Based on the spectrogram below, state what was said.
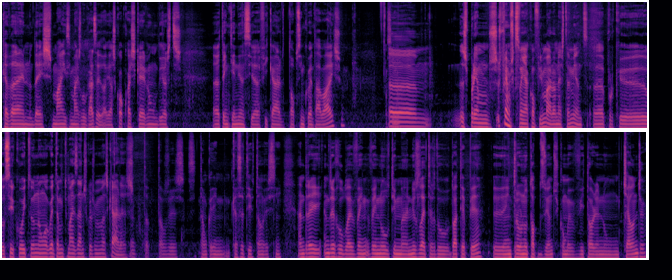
cada ano desce mais e mais lugares. Aliás, quaisquer um destes uh, tem tendência a ficar top 50 abaixo. Uh, esperemos, esperemos que se venha a confirmar, honestamente, uh, porque o circuito não aguenta muito mais anos com as mesmas caras. ta- Talvez está um bocadinho cansativo, talvez sim. Andrei, Andrei Rublev vem, vem no última newsletter do, do ATP, eh, entrou no top 200 com uma vitória num Challenger,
